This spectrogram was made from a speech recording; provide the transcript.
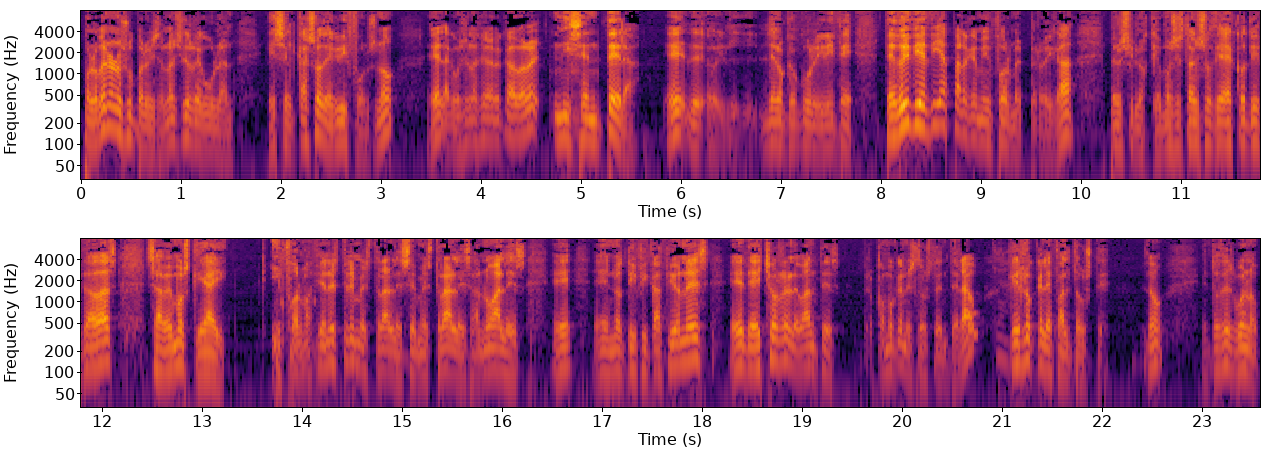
por lo menos no supervisan, no si regulan. Es el caso de Grifols, ¿no? Eh, la Comisión Nacional de Mercado de Valores ni se entera ¿eh? de, lo que ocurre. Y dice, te doy 10 días para que me informes. Pero oiga, pero si los que hemos estado en sociedades cotizadas sabemos que hay informaciones trimestrales, semestrales, anuales, ¿eh? Eh, notificaciones de hechos relevantes. Pero ¿cómo que no está usted enterado? ¿Qué es lo que le falta a usted? ¿No? Entonces, bueno,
